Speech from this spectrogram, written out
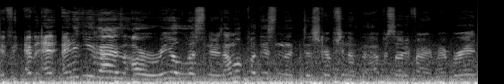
if, if, if any of you guys are real listeners, I'm gonna put this in the description of the episode if I remember it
